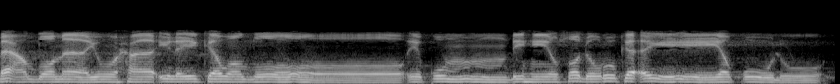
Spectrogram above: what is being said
بَعْضَ مَا يُوحَى إِلَيْكَ وَضَائِقٌ بِهِ صَدْرُكَ أَن يَقُولُوا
